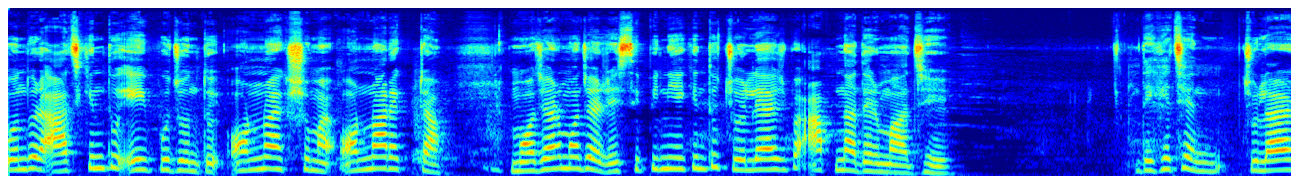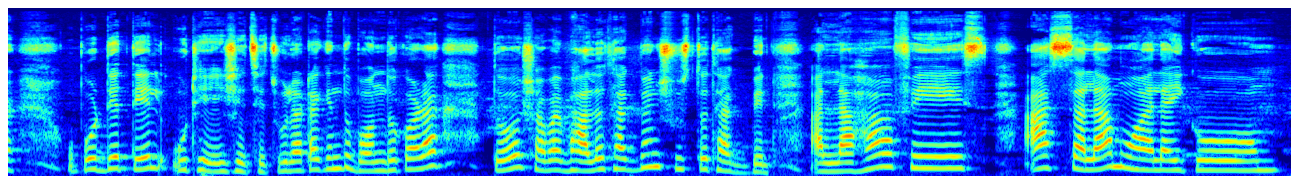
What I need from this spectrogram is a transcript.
বন্ধুরা, আজ কিন্তু এই পর্যন্তই। অন্য এক সময় অন্য আরেকটা মজার মজার রেসিপি নিয়ে কিন্তু চলে আসব আপনাদের মাঝে। দেখেছেন? চুলার উপর দিয়ে তেল উঠে এসেছে। চুলাটা কিন্তু বন্ধ করা। তো সবাই ভালো থাকবেন, সুস্থ থাকবেন। আল্লাহ হাফেজ। আসসালামু আলাইকুম।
